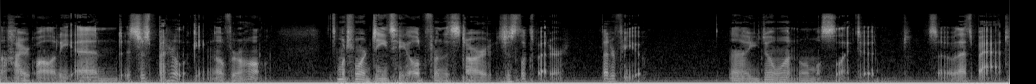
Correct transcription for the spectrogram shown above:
uh, higher quality, and it's just better looking overall. It's much more detailed from the start. It just looks better. Better for you. Now you don't want normal selected, so that's bad.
